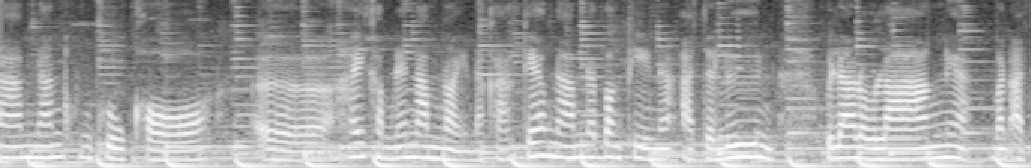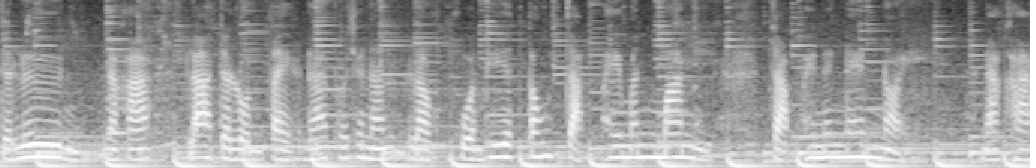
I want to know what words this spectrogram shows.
น้ำนั้นคุณครูขอออให้คำแนะนำหน่อยนะคะ แก้วน้ำนั้นบางทีนะอาจจะลื่น เวลาเราล้างเนี่ยมันอาจจะลื่นนะคะและอาจจะหล่นแตกได้ เพราะฉะนั้นเราควรที่จะต้องจับให้มั่นๆจับให้แน่นๆหน่อยนะคะ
